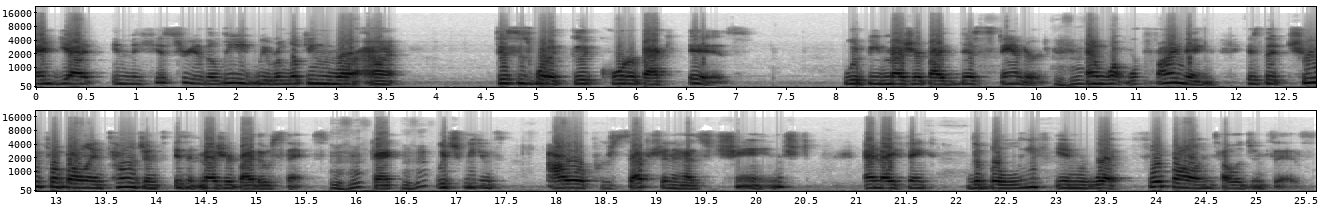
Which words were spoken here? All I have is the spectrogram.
And yet, in the history of the league, we were looking more at this is what a good quarterback is would be measured by this standard. Mm-hmm. And what we're finding is that true football intelligence isn't measured by those things. Mm-hmm. Okay? Mm-hmm. Which means our perception has changed. And I think the belief in what football intelligence is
